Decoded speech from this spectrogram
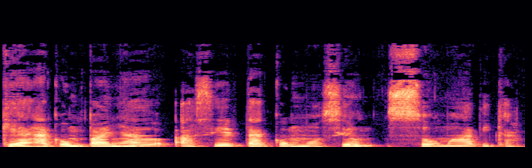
que han acompañado a cierta conmoción somática.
